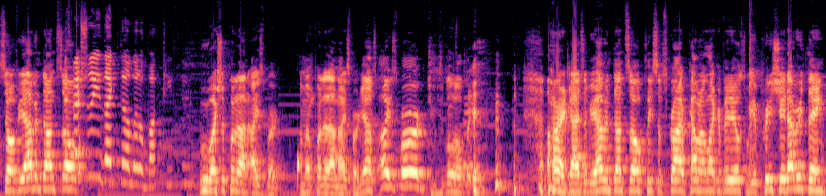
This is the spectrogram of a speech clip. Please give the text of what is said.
So if you haven't done so, Especially like the little buck teeth thing. ooh, I should put it on iceberg. I'm gonna put it on iceberg. Yes, iceberg. The little thing. All right, guys. If you haven't done so, please subscribe, comment, and like our videos. We appreciate everything.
